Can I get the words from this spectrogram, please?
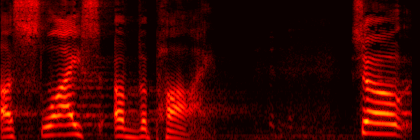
a slice of the pie. So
